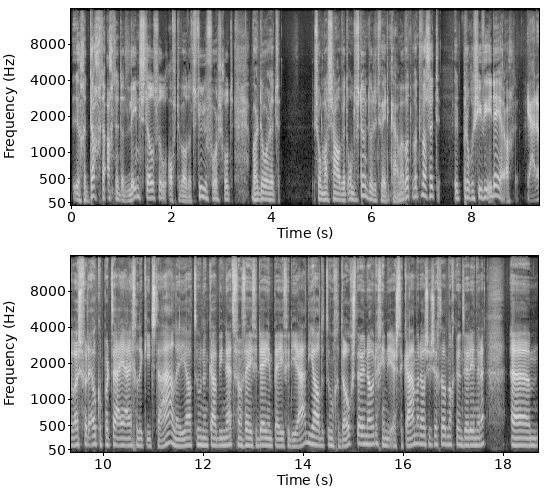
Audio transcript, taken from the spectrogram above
gedachte achter dat leenstelsel, oftewel dat studievoorschot, waardoor het zo massaal werd ondersteund door de Tweede Kamer? Wat, wat was het progressieve idee erachter? Ja, er was voor elke partij eigenlijk iets te halen. Je had toen een kabinet van VVD en PvdA. Die hadden toen gedoogsteun nodig in de Eerste Kamer, als u zich dat nog kunt herinneren. Um,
